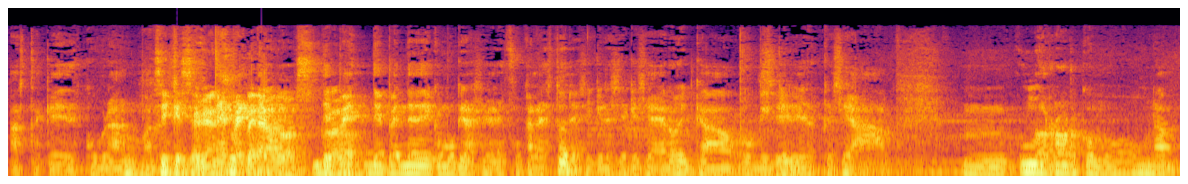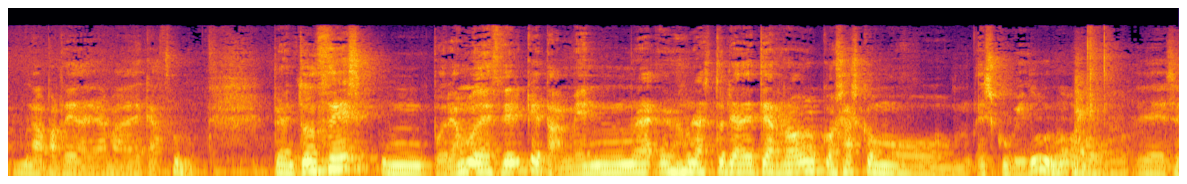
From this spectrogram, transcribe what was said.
hasta que descubran. Sí, que se vean depende- superados, claro. Depende de cómo quieras enfocar la historia. Si quieres que sea heroica o que Sí. quieres que sea mm, un horror como una, una partida de llamada de Kazulu. Pero entonces mm, podríamos decir que también es una historia de terror, cosas como Scooby-Doo, ¿no? Eh,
